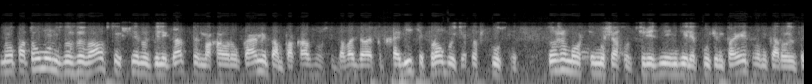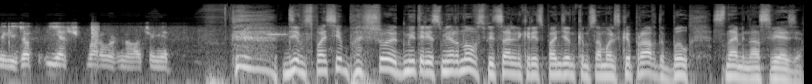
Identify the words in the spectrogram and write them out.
Но потом он зазывал всех членов делегации, махал руками, там показывал, что давай, давай, подходите, пробуйте, это вкусно. Тоже, может, ему сейчас вот через две недели Путин поедет в Анкару и привезет ящик мороженого, а что нет. Дим, спасибо большое. Дмитрий Смирнов, специальный корреспондент «Комсомольской правды», был с нами на связи.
